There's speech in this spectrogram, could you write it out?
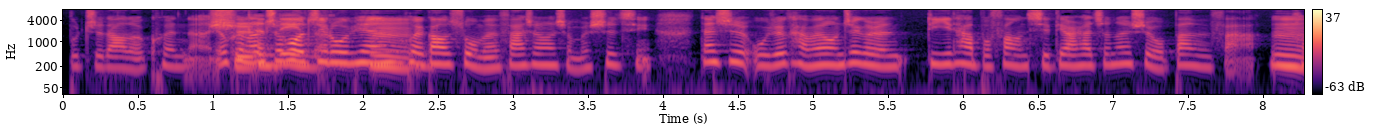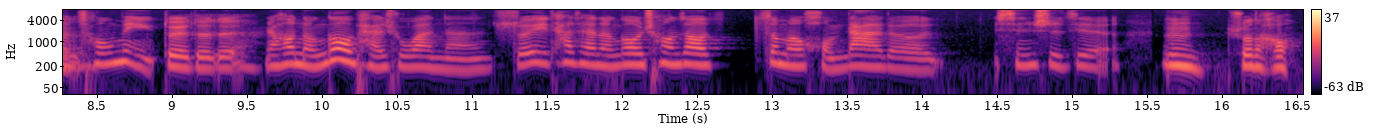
不知道的困难，有可能之后纪录片嗯会告诉我们发生了什么事情。但是我觉得卡梅隆这个人，第一他不放弃，第二他真的是有办法，嗯很聪明，对对对，然后能够排除万难，所以他才能够创造这么宏大的新世界。嗯，说得好。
